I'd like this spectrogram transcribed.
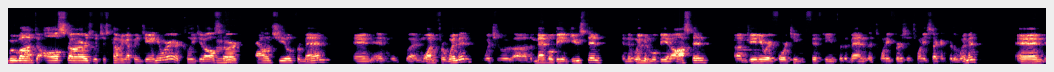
move on to All Stars, which is coming up in January, or Collegiate All Star Mm-hmm. Talent Shield for men, and and, and one for women, which uh, the men will be in Houston and the women will be in Austin, um, January 14th to 15th for the men, and the 21st and 22nd for the women, and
